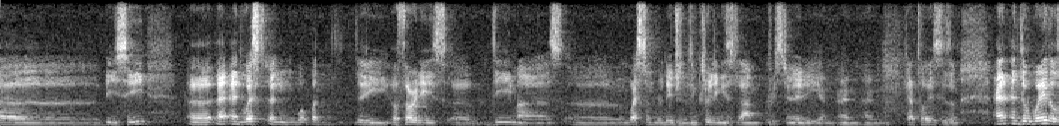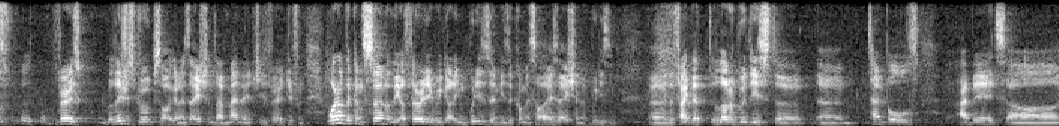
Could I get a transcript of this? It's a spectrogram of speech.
uh, BC, uh, and West, and what the authorities uh, deem as uh, Western religions, including Islam, Christianity, and, and, and Catholicism. And, and, the way those uh, various religious groups organizations are managed is very different. One of the concerns of the authority regarding Buddhism is the commercialization of Buddhism. Uh, the fact that a lot of Buddhist um, temples, abbots are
